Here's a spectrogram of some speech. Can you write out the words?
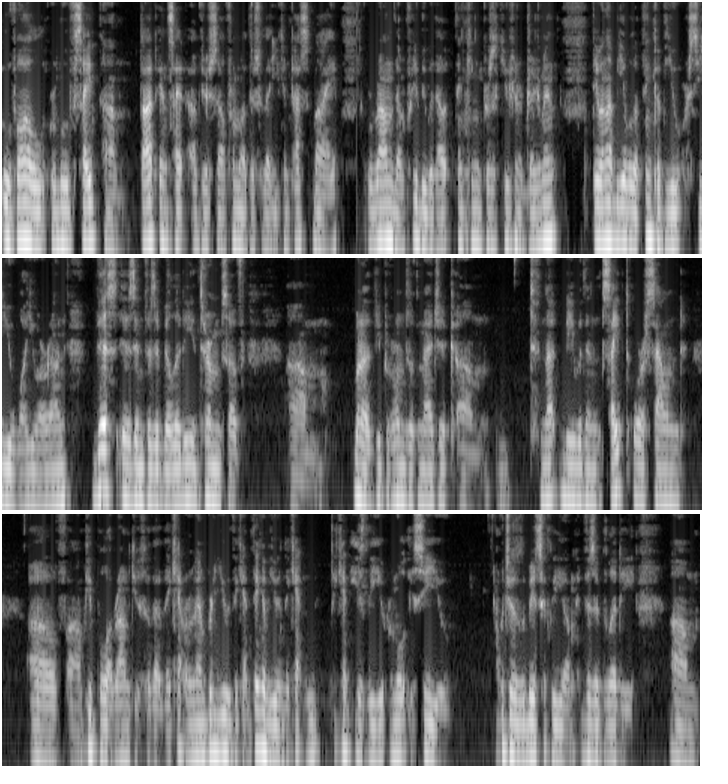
Uval removes sight um, thought and sight of yourself from others so that you can pass by around them freely without thinking persecution or judgment. They will not be able to think of you or see you while you are around. This is invisibility in terms of um, one of the deeper forms of magic um, to not be within sight or sound of um, people around you so that they can't remember you, they can't think of you, and they can't they can't easily remotely see you, which is basically um, invisibility. Um,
